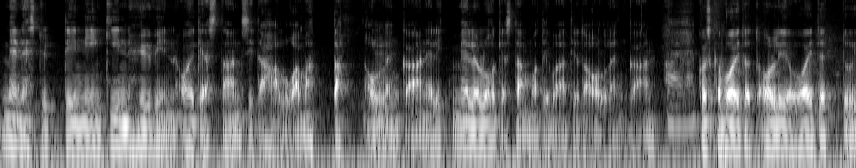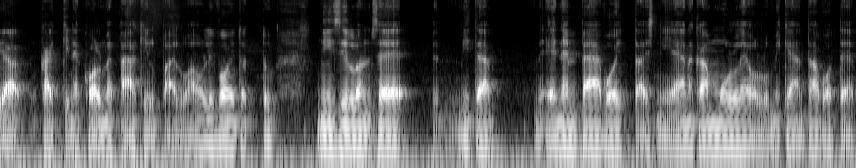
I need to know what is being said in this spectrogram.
menestyttiin niinkin hyvin oikeastaan sitä haluamatta ollenkaan. Eli meillä ei ollut oikeastaan motivaatiota ollenkaan, Aivan. koska voitot oli jo voitettu ja kaikki ne kolme pääkilpailua oli voitettu, niin silloin se, mitä enempää voittaisi, niin ei ainakaan mulle ollut mikään tavoite.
